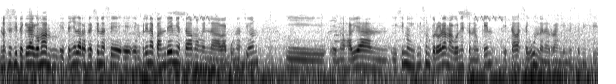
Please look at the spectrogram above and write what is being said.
no sé si te queda algo más, eh, tenía la reflexión hace, en plena pandemia estábamos en la vacunación y nos habían, hicimos incluso un programa con eso, Neuquén estaba segunda en el ranking de femicidio.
